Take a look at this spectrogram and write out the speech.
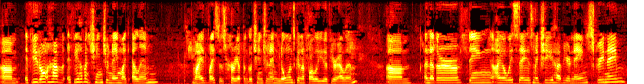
Um, if you don't have, if you haven't changed your name like LM, my advice is hurry up and go change your name. No one's gonna follow you if you're LM. Um, Another thing I always say is make sure you have your name, screen name.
